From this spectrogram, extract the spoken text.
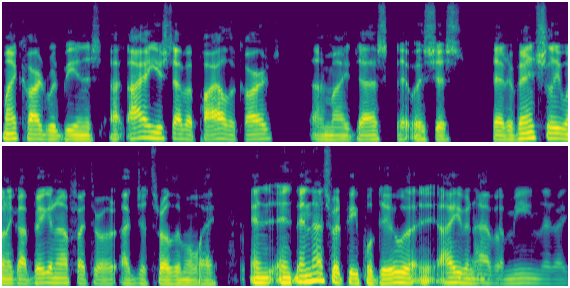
my card would be in this. I used to have a pile of cards on my desk that was just that eventually when it got big enough, I throw, I just throw them away. And, and, and that's what people do. Uh, I even mm-hmm. have a meme that I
